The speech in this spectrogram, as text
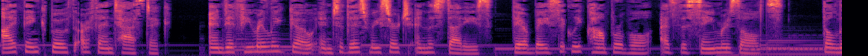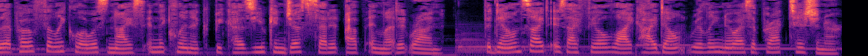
I think both are fantastic. And if you really go into this research and the studies, they're basically comparable as the same results. The lipophilic glow is nice in the clinic because you can just set it up and let it run. The downside is I feel like I don't really know as a practitioner,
